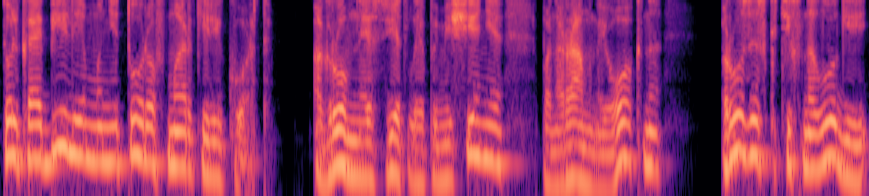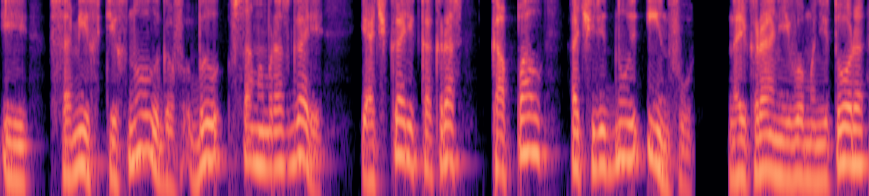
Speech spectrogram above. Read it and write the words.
только обилием мониторов марки «Рекорд». Огромное светлое помещение, панорамные окна. Розыск технологий и самих технологов был в самом разгаре, и очкарик как раз копал очередную инфу. На экране его монитора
